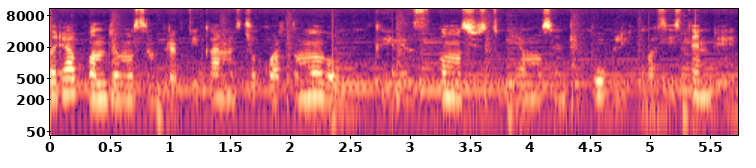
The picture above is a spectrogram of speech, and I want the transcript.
Ahora pondremos en práctica nuestro cuarto modo, que es como si estuviéramos entre público asistente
